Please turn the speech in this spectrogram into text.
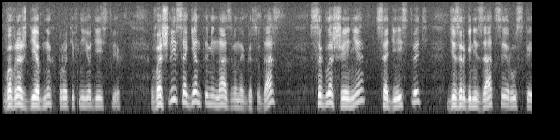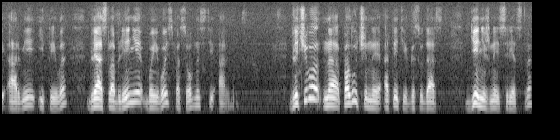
во враждебных против нее действиях, вошли с агентами названных государств в соглашение содействовать дезорганизации русской армии и тыла для ослабления боевой способности армии. Для чего на полученные от этих государств денежные средства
